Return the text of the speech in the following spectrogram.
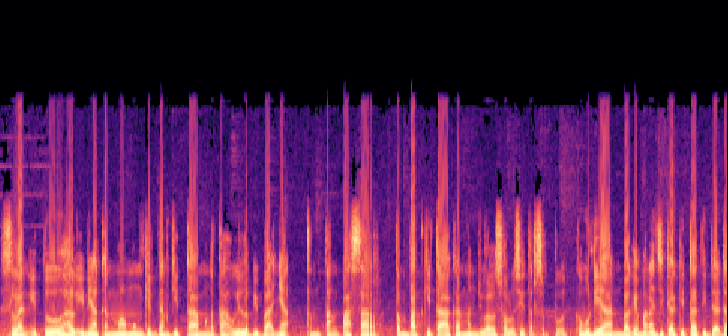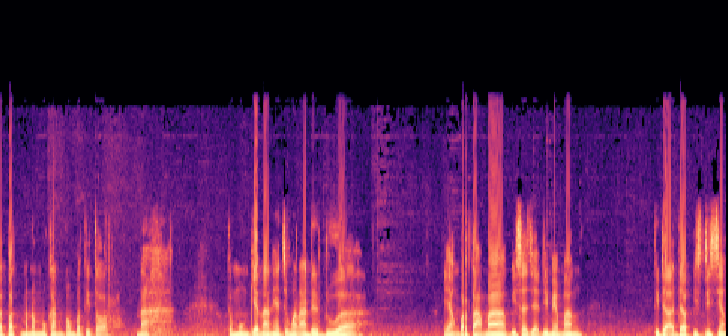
Selain itu, hal ini akan memungkinkan kita mengetahui lebih banyak tentang pasar tempat kita akan menjual solusi tersebut. Kemudian, bagaimana jika kita tidak dapat menemukan kompetitor? Nah, kemungkinannya cuma ada dua. Yang pertama, bisa jadi memang tidak ada bisnis yang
